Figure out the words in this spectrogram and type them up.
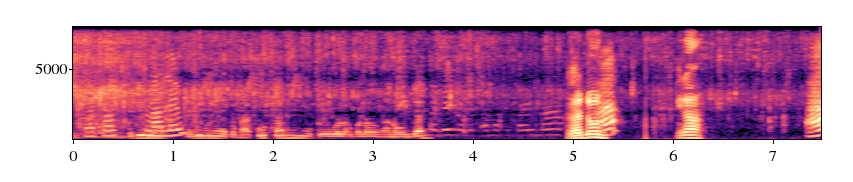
Mo, lalim. hindi mo niya katakutan. Kaya wala mo lang ano dyan. Nga doon. Ina. Ha?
